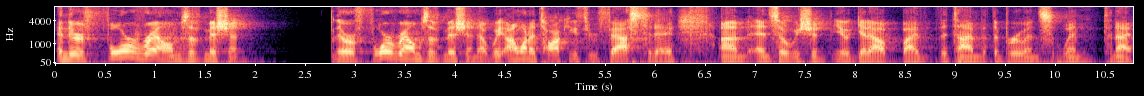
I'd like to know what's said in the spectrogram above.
And there are four realms of mission there are four realms of mission that we, I want to talk you through fast today. Um, and so we should you know, get out by the time that the Bruins win tonight.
